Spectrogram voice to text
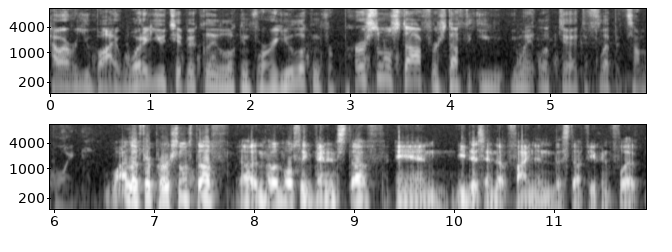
however you buy, what are you typically looking for? Are you looking for personal stuff or stuff that you, you might look to, to flip at some point? Well, I look for personal stuff, uh, mostly vintage stuff, and you just end up finding the stuff you can flip.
